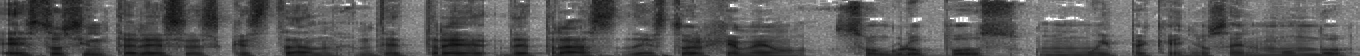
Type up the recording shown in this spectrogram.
estos intereses que están detrás de esto del GMO son grupos muy pequeños en el mundo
